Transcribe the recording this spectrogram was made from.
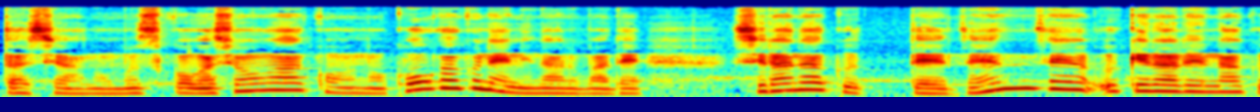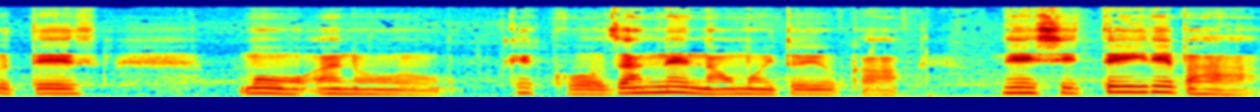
私あの息子が小学校の高学年になるまで知らなくって全然受けられなくてもうあの結構残念な思いというかね知っていれば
